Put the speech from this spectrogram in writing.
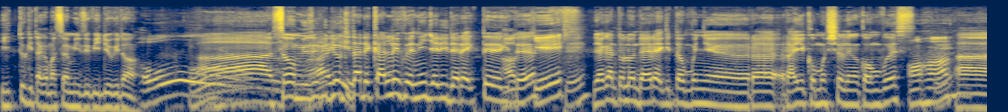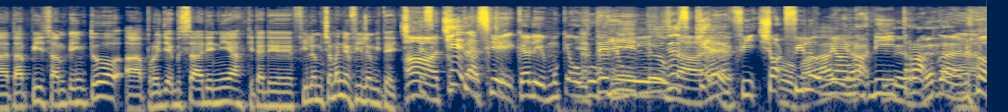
Itu kita akan masuk music video kita Oh. Ah, so music video kita ada Khalif ni jadi director kita. Okey. Dia akan tolong direct kita punya ra- raya komersial dengan Converse. Aha. Ah, tapi samping tu ah, projek besar dia ni lah. Kita ada filem macam mana filem kita? Cerita Ah, sikit cerita lah sikit kali Mungkin overview ni lah, sikit eh. eh. Fi- Short Oh, film bahaya. yang nak diterapkan ha.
